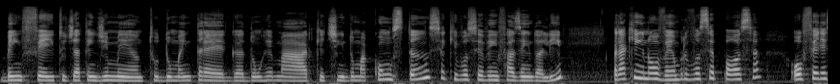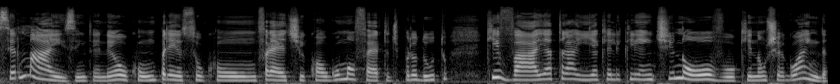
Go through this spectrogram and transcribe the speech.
bem feito de atendimento, de uma entrega, de um remarketing, de uma constância que você vem fazendo ali, para que em novembro você possa oferecer mais, entendeu? Com um preço, com um frete, com alguma oferta de produto que vai atrair aquele cliente novo, que não chegou ainda,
